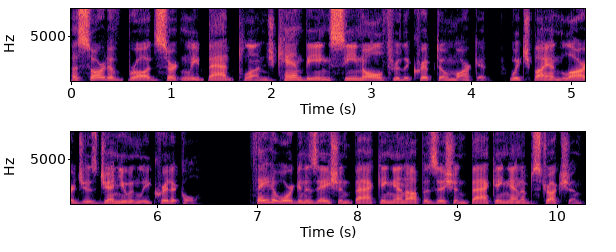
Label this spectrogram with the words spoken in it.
a sort of broad certainly bad plunge can being seen all through the crypto market, which by and large is genuinely critical. Theta organization backing and opposition backing and obstruction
